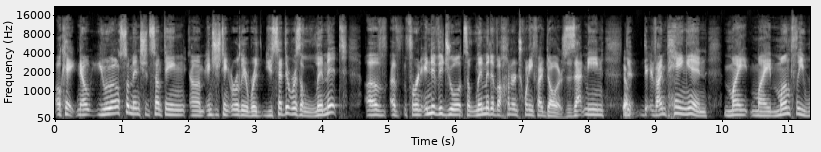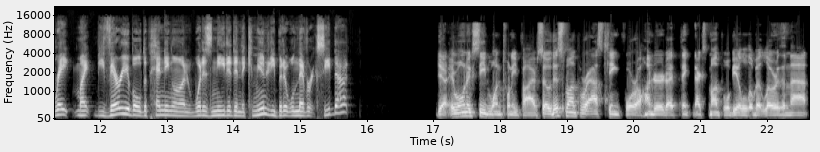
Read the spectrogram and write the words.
okay now you also mentioned something um, interesting earlier where you said there was a limit of, of for an individual it's a limit of $125. Does that mean yep. that if I'm paying in, my my monthly rate might be variable depending on what is needed in the community, but it will never exceed that? Yeah, it won't exceed 125. So this month we're asking for 100. I think next month will be a little bit lower than that.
